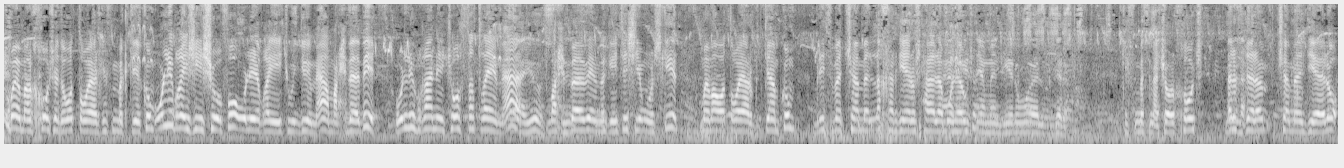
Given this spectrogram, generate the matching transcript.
المهم الخوت هذا هو الطوير كيف ما قلت لكم. واللي بغى يجي يشوفه واللي بغى يتولدوا معاه مرحبا به. واللي بغاني نتوسط ليه معاه مرحبا به ما كاين حتى شي مشكل. المهم هو الطوير قدامكم بالنسبة للثمن الأخر ديالو شحال مولاوش الثمن ديالو هو 1000 درهم كيف ما سمعتوا الخوت 1000 درهم الثمن ديالو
